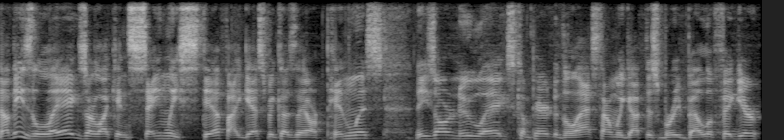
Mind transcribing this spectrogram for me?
Now, these legs are like insanely stiff, I guess, because they are pinless. These are new legs compared to the last time we got this Brie Bella figure,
